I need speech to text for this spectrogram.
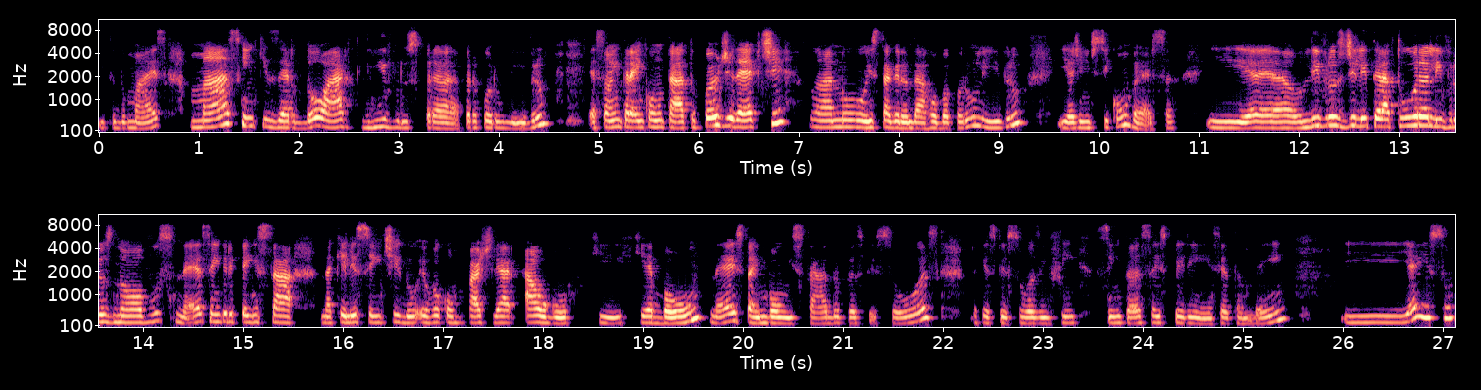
e tudo mais, mas quem quiser doar livros para pôr um livro, é só entrar em contato por direct lá no Instagram da arroba por um livro e a gente se conversa. E é, livros de literatura, livros novos, né, sempre pensar naquele sentido, eu vou compartilhar algo que, que é bom, né? Está em bom estado para as pessoas, para que as pessoas, enfim, sintam essa experiência também. E é isso.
